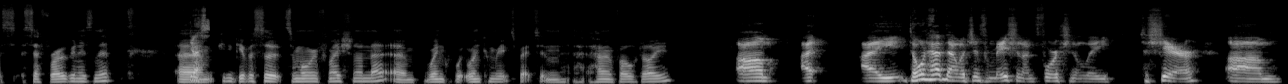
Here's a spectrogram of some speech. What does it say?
seth rogen isn't it? Um, yes. can you give us a, uh, some more information on that? Um, when when can we expect it and how involved are you? Um, I I don't have that much information, unfortunately, to share. Um,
